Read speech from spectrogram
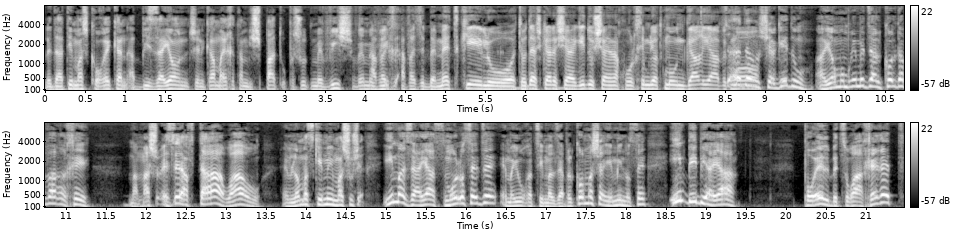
לדעתי מה שקורה כאן, הביזיון שנקרא מערכת המשפט, הוא פשוט מביש אבל, ומביך. זה- אבל זה באמת כאילו אתה יודע יש כאלה שיגידו שאנחנו הולכים להיות כמו הונגריה וכמו בסדר, שיגידו, היום אומרים את זה על כל דבר, אחי. ממש, איזה הפתעה, וואו. הם לא מסכימים, משהו ש... אם זה היה השמאל עושה את זה, הם היו רצים על זה, אבל כל מה שהימין עושה, אם ביבי היה פועל בצורה אחרת,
